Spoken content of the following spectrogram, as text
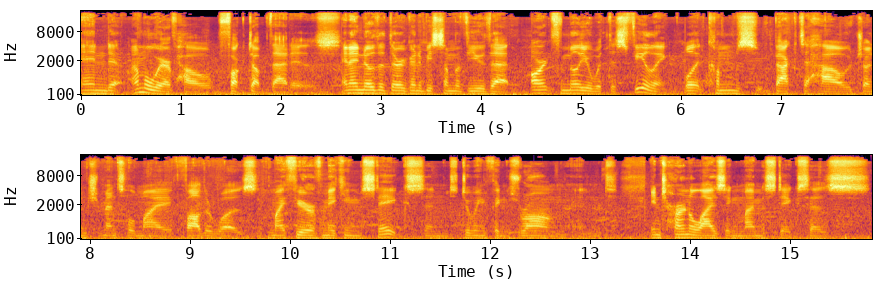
and I'm aware of how fucked up that is. And I know that there are going to be some of you that aren't familiar with this feeling. Well, it comes back to how judgmental my father was, my fear of making mistakes and doing things wrong, and internalizing my mistakes as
